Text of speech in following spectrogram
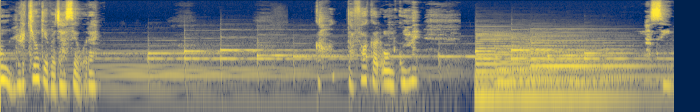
उन लड़कियों की वजह से हो रहा है। कहा दफ़ा करूँ उनको मैं? नसीम।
